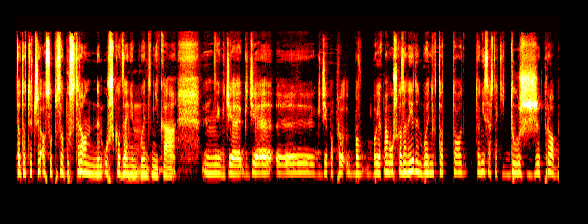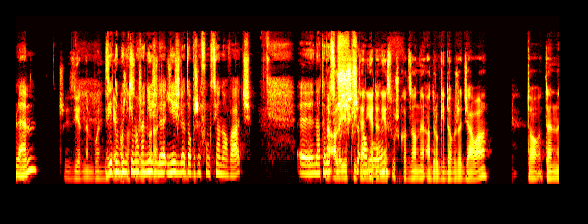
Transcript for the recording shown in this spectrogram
to dotyczy osób z obustronnym uszkodzeniem mhm. błędnika, y, gdzie, gdzie, gdzie bo, bo jak mamy uszkodzony jeden błędnik, to, to, to nie jest aż taki duży problem. Czyli z jednym błędnikiem, z jednym błędnikiem można, nieźle, nieźle tak? dobrze funkcjonować. Natomiast no, ale jeśli ten jeden jest uszkodzony, a drugi dobrze działa, to ten,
